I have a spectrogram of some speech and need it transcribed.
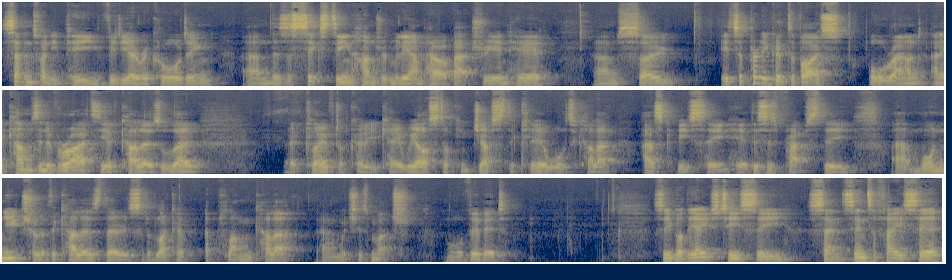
720p video recording. Um, there's a 1600 milliamp hour battery in here. Um, so it's a pretty good device all round and it comes in a variety of colours although at clove.co.uk we are stocking just the clear watercolour as can be seen here. This is perhaps the uh, more neutral of the colours. There is sort of like a, a plum colour um, which is much more vivid. So you've got the HTC Sense interface here,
